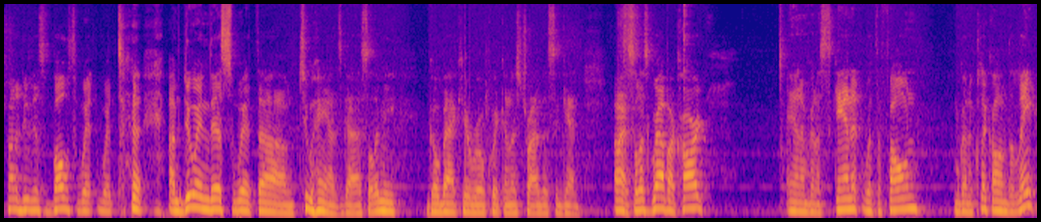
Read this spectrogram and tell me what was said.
trying to do this both with with I'm doing this with um, two hands, guys. So let me go back here real quick and let's try this again. All right, so let's grab our card and I'm going to scan it with the phone. I'm going to click on the link.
